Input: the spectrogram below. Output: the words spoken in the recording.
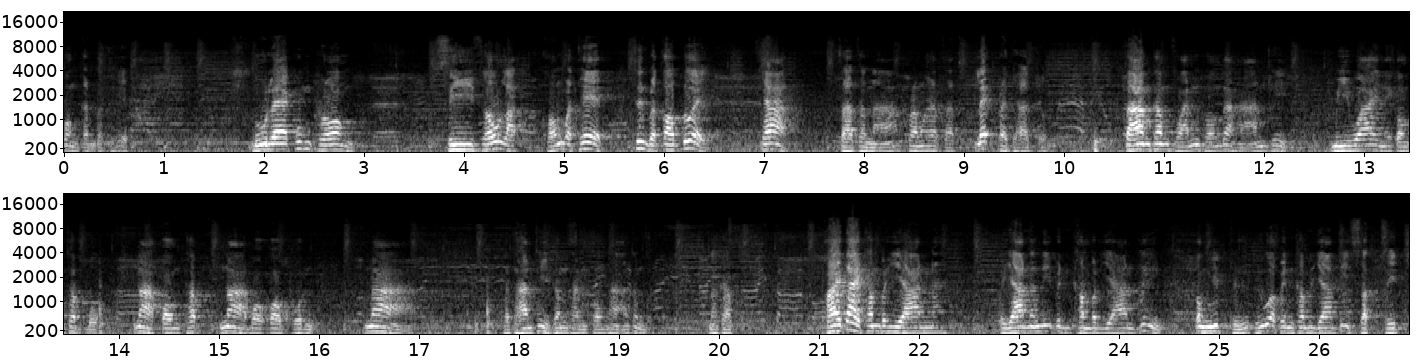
ป้องกันประเทศ ดูแลคุ้มครองสี่เสาหลักของประเทศ ซึ่งประกอบด้วยชาติศาสนาพระมหากษัตริย์ และประชาชน ตามคำขวัญของทหารที่มีไว้ในกองทัพบบก หน้ากองทัพหน้าบกพล หน้าสถานที่สำคัญของทหารทั้งหมดนะครับ ภายใต้คำปฏิญาณนะ ปฏิญาณนั้นนี้เป็นคำปฏิญาณซึ่งต้องยึดถือถือว่าเป็นคำปฏิญาณที่ศักดิ์สิทธิ์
